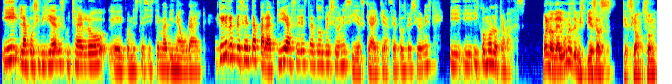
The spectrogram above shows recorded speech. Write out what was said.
y la posibilidad de escucharlo eh, con este sistema binaural. ¿Qué representa para ti hacer estas dos versiones, si es que hay que hacer dos versiones, y, y cómo lo trabajas? Bueno, de algunas de mis piezas que son,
